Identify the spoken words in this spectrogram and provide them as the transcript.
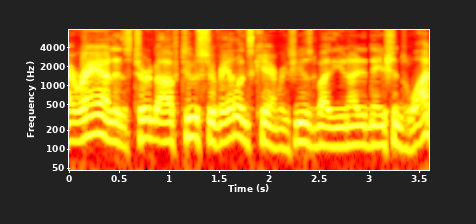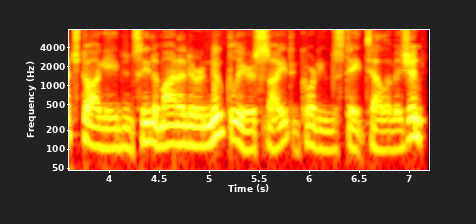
Iran has turned off two surveillance cameras used by the United Nations Watchdog Agency to monitor a nuclear site, according to state television.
